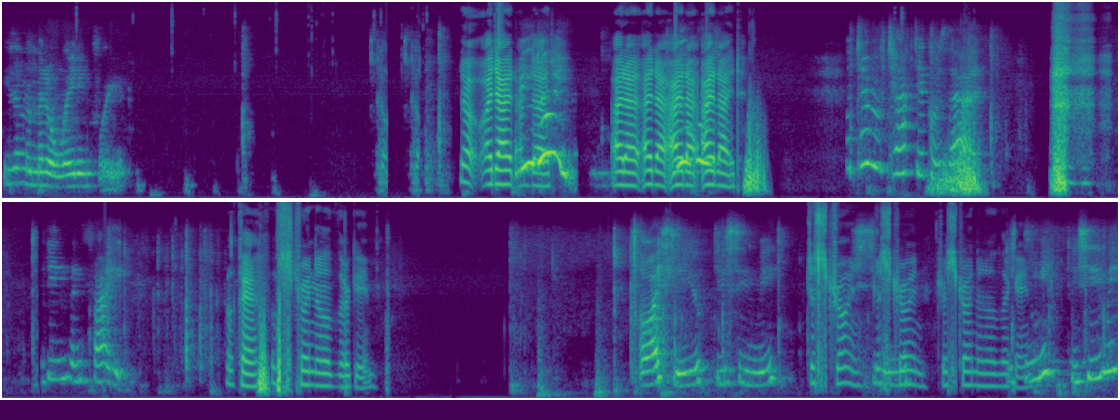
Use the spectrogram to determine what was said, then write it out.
He's in the middle waiting for you. No, I died. I died. doing? I died. I died. I died. I died. What type of tactic was that? He didn't even fight. okay, let's join another game. Oh, I see you. Do you see me? Just join. Just join. Just join another Do you see game. me? Do you see me?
